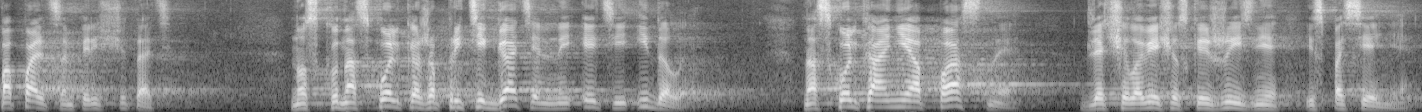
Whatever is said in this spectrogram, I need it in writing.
по пальцам пересчитать. Но насколько же притягательны эти идолы, насколько они опасны для человеческой жизни и спасения –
